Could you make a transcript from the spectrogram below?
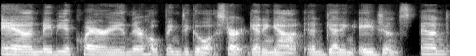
and maybe a query, and they're hoping to go start getting out and getting agents. And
